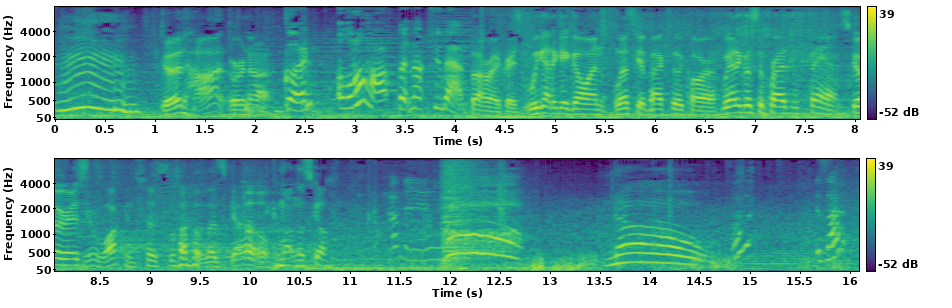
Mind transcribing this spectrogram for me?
Mmm, Good, hot or not? good. A little hot, but not too bad. All right, Grace, we gotta get going. Let's get back to the car. We gotta go surprise this fan. Let's go, Grace. You're walking so slow. Let's go. Come on, let's go. Coming. No, What? Is that a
